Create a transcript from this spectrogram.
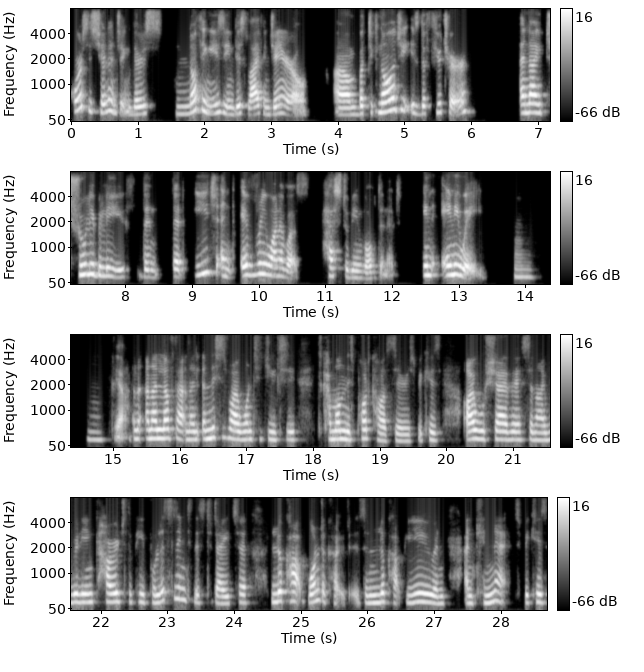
course it's challenging. There's nothing easy in this life in general um, but technology is the future. And I truly believe that, that each and every one of us has to be involved in it in any way. Mm. Mm. Yeah, and, and I love that, and I, and this is why I wanted you to to come on this podcast series because I will share this, and I really encourage the people listening to this today to look up Wonder Coders and look up you and and connect because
